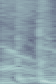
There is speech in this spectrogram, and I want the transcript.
go.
